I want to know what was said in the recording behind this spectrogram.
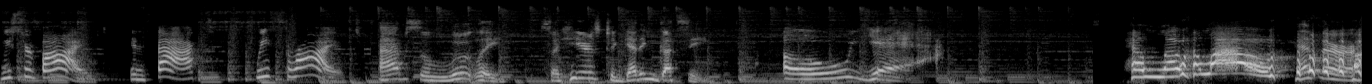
We survived. In fact, we thrived. Absolutely. So here's to getting gutsy. Oh, yeah. Hello, hello. Heather,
